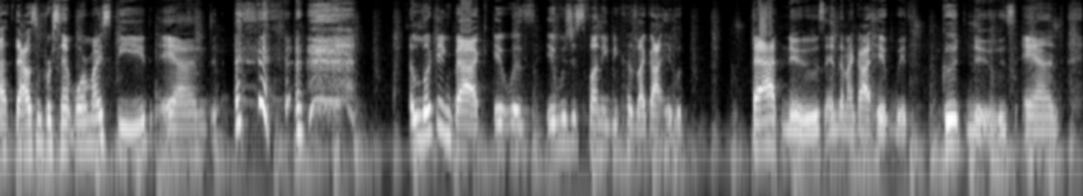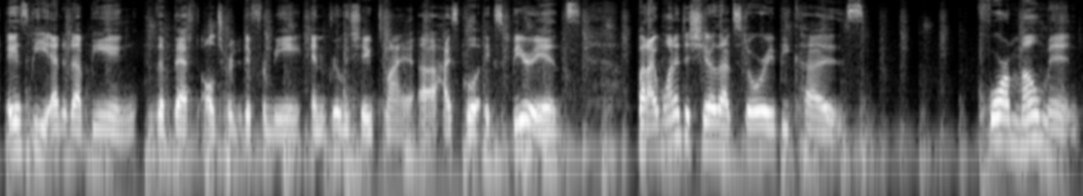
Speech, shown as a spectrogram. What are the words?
a thousand percent more my speed. And looking back, it was it was just funny because I got hit with bad news and then I got hit with good news. And ASB ended up being the best alternative for me and really shaped my uh, high school experience. But I wanted to share that story because for a moment,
